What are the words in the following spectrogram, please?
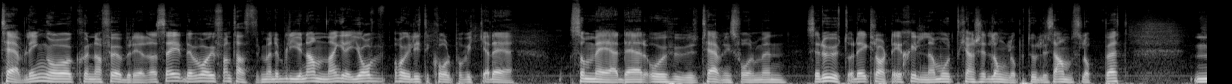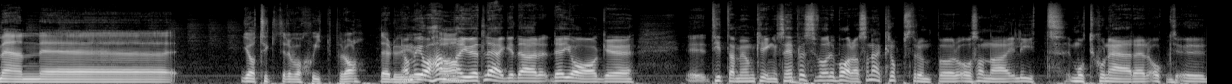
tävling och kunna förbereda sig, det var ju fantastiskt. Men det blir ju en annan grej. Jag har ju lite koll på vilka det är som är där och hur tävlingsformen ser ut. Och det är klart det är skillnad mot kanske loppet Ulricehamnsloppet. Men eh, jag tyckte det var skitbra. Där du, Ja men jag hamnar ja. ju i ett läge där, där jag eh, eh, tittar mig omkring så helt plötsligt var det bara sådana här kroppstrumpor och sådana elitmotionärer och, eh,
